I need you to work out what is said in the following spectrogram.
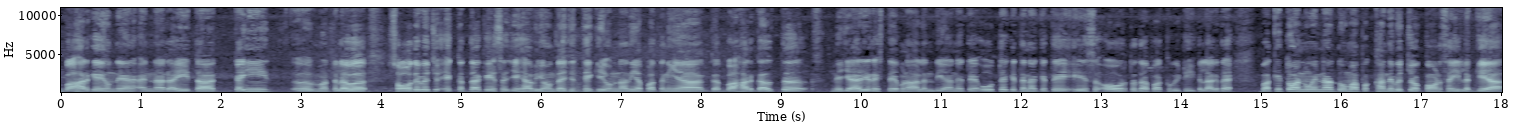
ਬਾਹਰ ਗਏ ਹੁੰਦੇ ਆ ਐਨ ਆਰ ਆਈ, ਤਾਂ ਕਈ ਮਤਲਬ 100 ਦੇ ਵਿੱਚ ਇੱਕ ਅੱਧਾ ਕੇਸ ਅਜਿਹਾ ਵੀ ਆਉਂਦਾ ਜਿੱਥੇ ਕਿ ਉਹਨਾਂ ਦੀਆਂ ਪਤਨੀਆਂ ਗ- ਬਾਹਰ ਗਲਤ ਨਜਾਇਜ਼ ਰਿਸ਼ਤੇ ਬਣਾ ਲੈਂਦੀਆਂ ਨੇ ਤੇ ਉੱਥੇ ਕਿਤੇ ਨਾ ਕਿਤੇ ਇਸ ਔਰਤ ਦਾ ਪੱਖ ਵੀ ਠੀਕ ਲੱਗਦਾ ਬਾਕੀ ਤੁਹਾਨੂੰ ਇਹਨਾਂ ਦੋਵਾਂ ਪੱਖਾਂ ਦੇ ਵਿੱਚੋਂ ਕੌਣ ਸਹੀ ਲੱਗਿਆ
